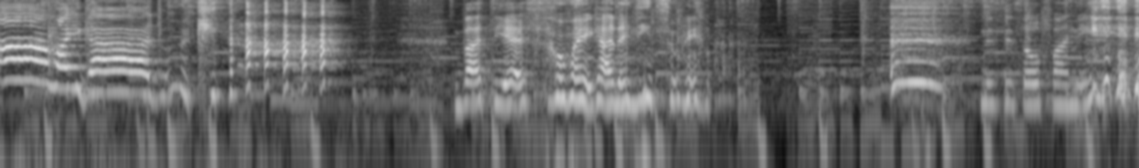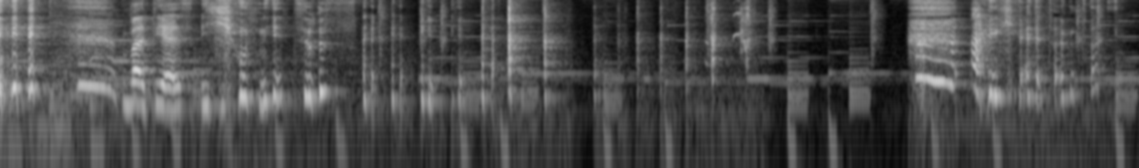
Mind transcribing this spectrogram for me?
oh my god! but yes, oh my god, I need to relax. this is so funny. but yes, you need to I can't, I'm dying.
